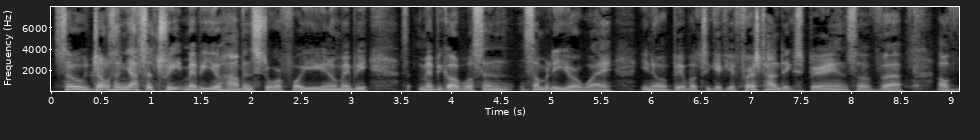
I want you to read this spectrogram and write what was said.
So, Jonathan, that's a treat maybe you have in store for you. You know, maybe maybe God will send somebody your way. You know, be able to give you first-hand experience of uh, of,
